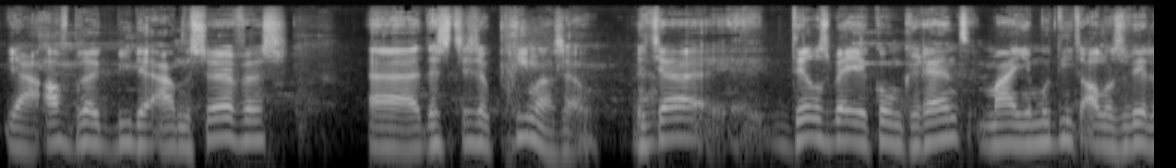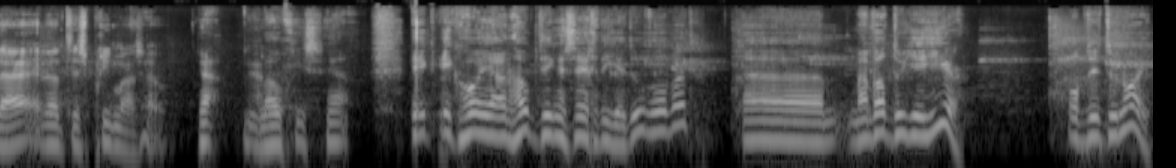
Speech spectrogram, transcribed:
ja, afbreuk bieden aan de service. Eh, dus het is ook prima zo. Weet je, deels ben je concurrent, maar je moet niet alles willen. En dat is prima zo. Ja, Ja. logisch. Ja. Ik, ik hoor jou een hoop dingen zeggen die jij doet, Robert. Ehm, maar wat doe je hier op dit toernooi?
